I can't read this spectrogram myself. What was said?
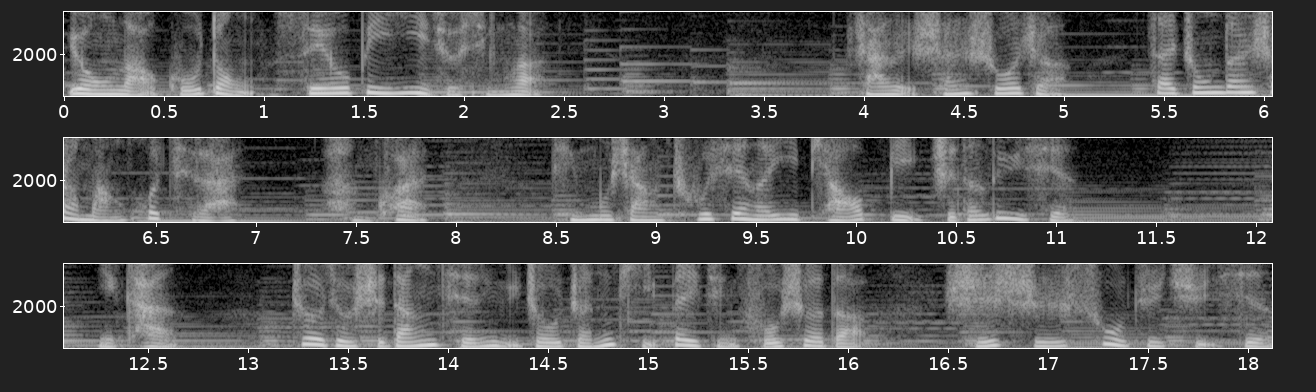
用老古董 COBE 就行了。沙蕊山说着，在终端上忙活起来，很快。屏幕上出现了一条笔直的绿线。你看，这就是当前宇宙整体背景辐射的实时数据曲线。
